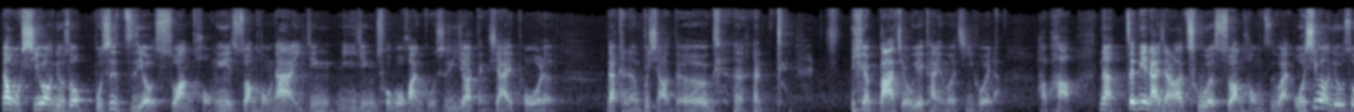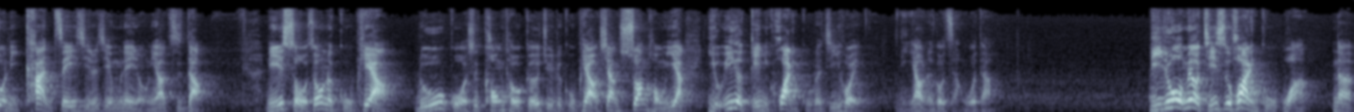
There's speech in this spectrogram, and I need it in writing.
那我希望就是说，不是只有双红，因为双红它已经你已经错过换股时机，就要等下一波了。那可能不晓得 一个八九月看有没有机会了。好不好？那这边来讲的话，除了双红之外，我希望就是说，你看这一集的节目内容，你要知道，你手中的股票如果是空头格局的股票，像双红一样，有一个给你换股的机会，你要能够掌握到。你如果没有及时换股，哇，那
